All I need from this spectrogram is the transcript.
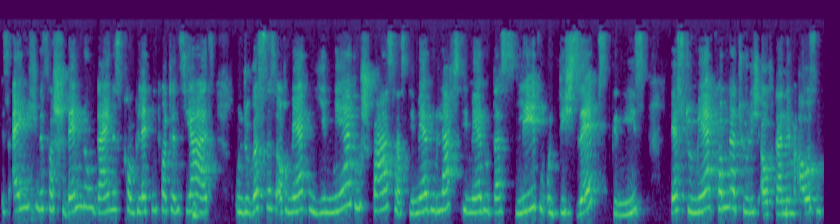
ist eigentlich eine Verschwendung deines kompletten Potenzials. Und du wirst es auch merken, je mehr du Spaß hast, je mehr du lachst, je mehr du das Leben und dich selbst genießt, desto mehr kommt natürlich auch dann im Außen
